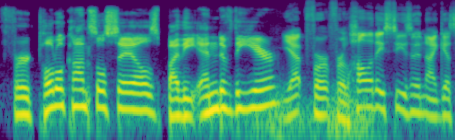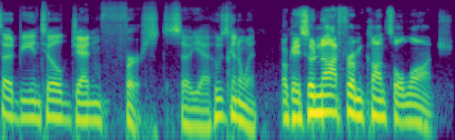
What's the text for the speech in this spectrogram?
For total console sales by the end of the year. Yep, for for the holiday season, I guess that would be until Jan first. So yeah, who's going to win? Okay, so not from console launch.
